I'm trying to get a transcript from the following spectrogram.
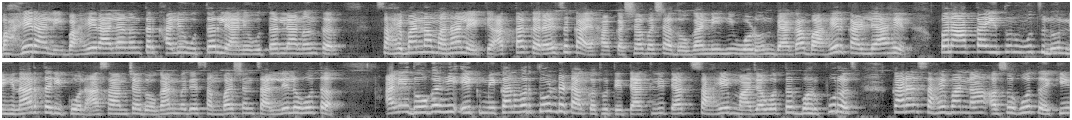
बाहेर आली. बाहेर आल्यानंतर खाली उतरले आणि उतरल्यानंतर साहेबांना म्हणाले की आत्ता करायचं काय? हा कशा बशा? दोघांनीही ओढून बॅगा बाहेर काढल्या आहेत. पण आता इथून उचलून नेणार तरी कोण? असं आमच्या दोघांमध्ये संभाषण चाललेलं होतं. आणि दोघंही एकमेकांवर तोंड टाकत होते. त्यातली त्यात साहेब माझ्यावर तर भरपूरच. कारण साहेबांना असं होतं की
